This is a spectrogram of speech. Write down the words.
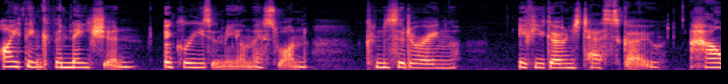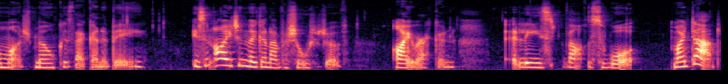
I think the nation agrees with me on this one, considering if you go into Tesco, how much milk is there going to be? It's an item they're going to have a shortage of, I reckon. At least that's what my dad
